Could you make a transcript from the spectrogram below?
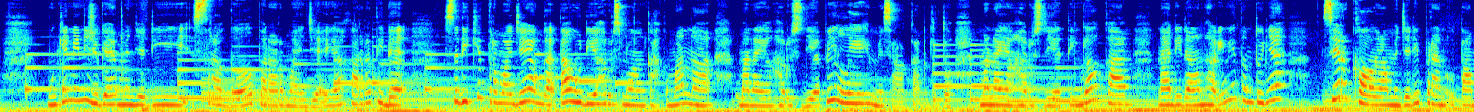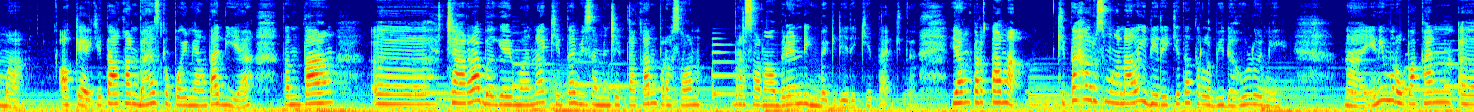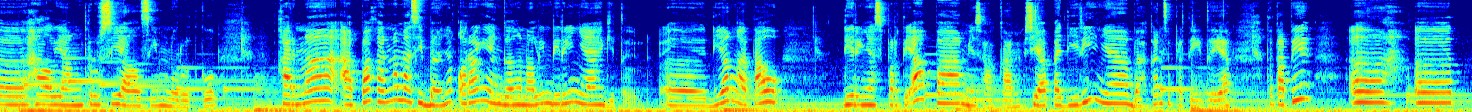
Mungkin ini juga yang menjadi struggle para remaja ya karena tidak sedikit remaja yang nggak tahu dia harus melangkah ke mana mana yang harus dia pilih misalkan gitu. Mana yang harus dia tinggalkan. Nah di dalam hal ini tentunya circle yang menjadi peran utama Oke, kita akan bahas ke poin yang tadi ya tentang uh, cara bagaimana kita bisa menciptakan person personal branding bagi diri kita gitu. Yang pertama, kita harus mengenali diri kita terlebih dahulu nih. Nah, ini merupakan uh, hal yang krusial sih menurutku. Karena apa? Karena masih banyak orang yang gak ngenalin dirinya gitu. Uh, dia nggak tahu dirinya seperti apa, misalkan siapa dirinya, bahkan seperti itu ya. Tetapi uh,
